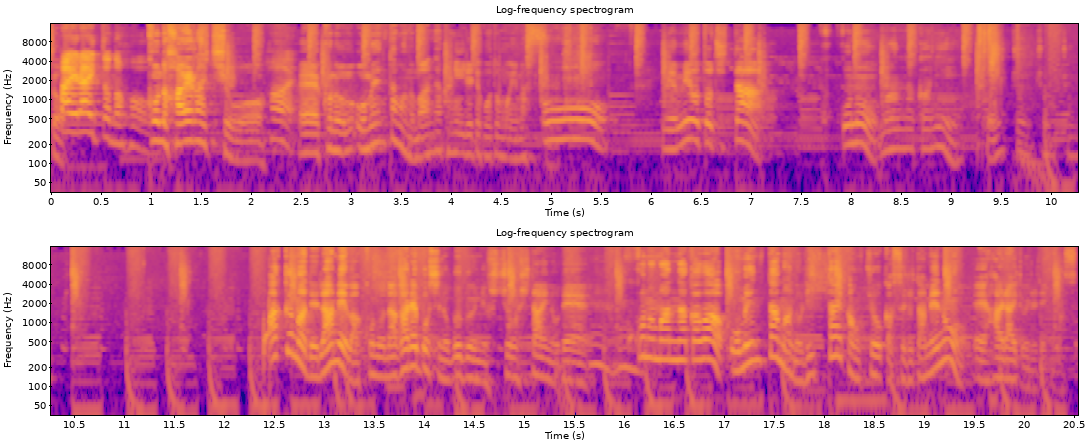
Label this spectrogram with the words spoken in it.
トハイライトの方。このハイライトを、はい。えーこのお面玉の真ん中に入れていこうと思います。おおで目を閉じたここの真ん中にちょんちょんちょんちょんあくまでラメはこの流れ星の部分に主張したいので、うんうんここの真ん中はお面玉の立体感を強化するための、えーハイライトを入れていきます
